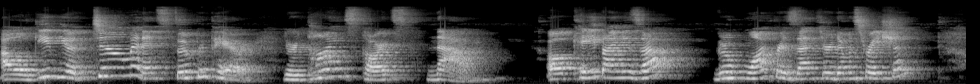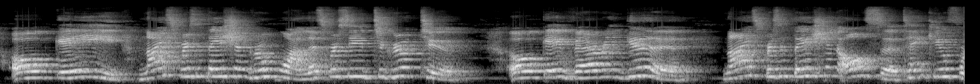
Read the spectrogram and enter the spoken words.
I will give you two minutes to prepare. Your time starts now. Okay, time is up. Group 1, present your demonstration. Okay, nice presentation, Group 1. Let's proceed to Group 2. Okay, very good. Nice presentation also. Thank you for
